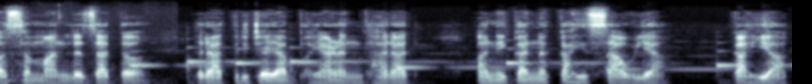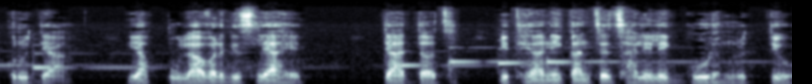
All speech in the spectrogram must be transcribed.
असं मानलं जातं रात्रीच्या या भयान अंधारात अनेकांना काही सावल्या काही आकृत्या या पुलावर दिसल्या आहेत. त्यातच इथे अनेकांचे झालेले गूढ मृत्यू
